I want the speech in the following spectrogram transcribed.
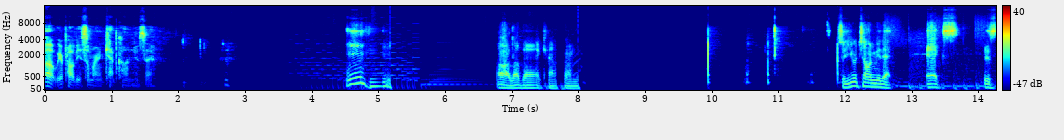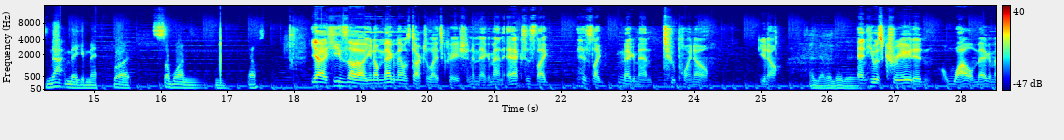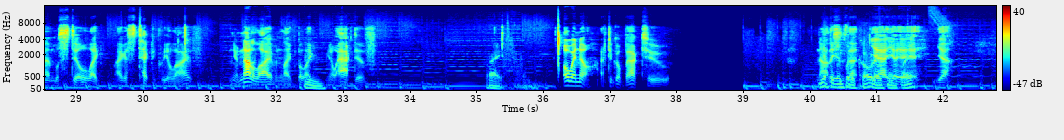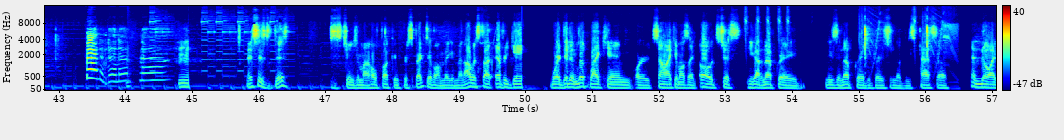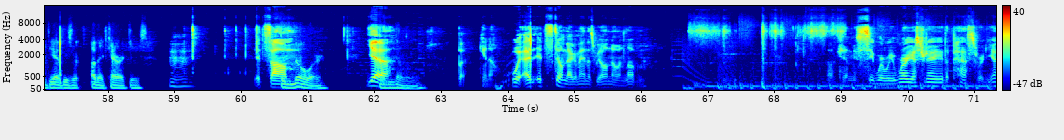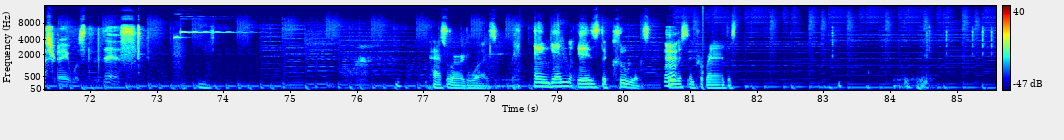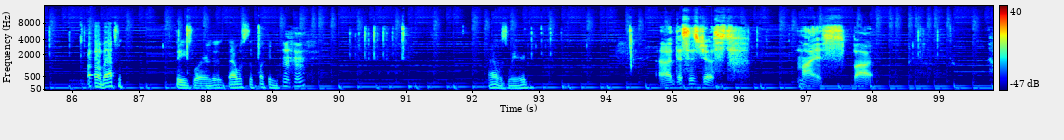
Oh, we are probably somewhere in Capcom, you say. hmm Oh, I love that Capcom. So you were telling me that X is not Mega Man, but someone else. Yeah, he's uh, you know, Mega Man was Dr. Light's creation, and Mega Man X is like his like Mega Man 2.0. You know, I never knew that. and he was created while Mega Man was still like, I guess technically alive. You know, not alive and like, but like, Hmm. you know, active. right. Oh wait, no, I have to go back to. No, to this is that. code, yeah, think, yeah, yeah, right? yeah, yeah. Ba-na-na-na-na. This is this is changing my whole fucking perspective on Mega Man. I always thought every game where it didn't look like him or sound like him, I was like, oh, it's just he got an upgrade. He's an upgraded version of his past self. I had no idea these are other characters. Mhm. It's The um, lore. yeah, The lore. but you know, uh, it's still Mega Man as we all know and love him. Okay, let me see where we were yesterday. The password yesterday was this. Password was Penguin is the coolest. Mhm. Coolest in parentheses. Oh, that's what these were. That was the fucking. Mm-hmm. That was weird. Uh, this is just my spot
